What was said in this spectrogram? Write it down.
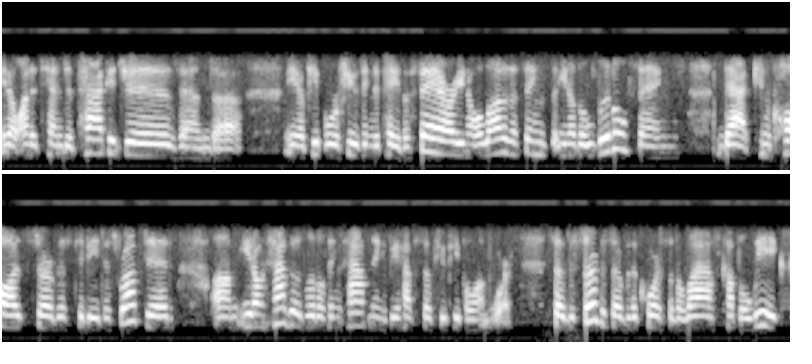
you know, unattended packages and, uh, you know, people refusing to pay the fare, you know, a lot of the things that, you know, the little things that can cause service to be disrupted, um, you don't have those little things happening if you have so few people on board. So the service over the course of the last couple of weeks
